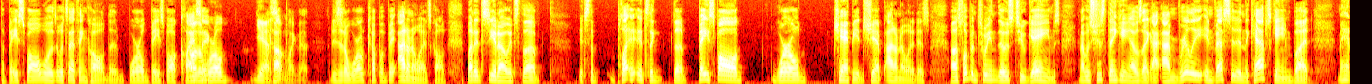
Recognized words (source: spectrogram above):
the baseball what was what's that thing called the World Baseball Classic? Oh, the world yeah, Cup? something like that. Is it a World Cup of ba- I don't know what it's called, but it's you know it's the it's the play it's the the baseball World Championship. I don't know what it is. I was flipping between those two games, and I was just thinking, I was like, I, I'm really invested in the Caps game, but man,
